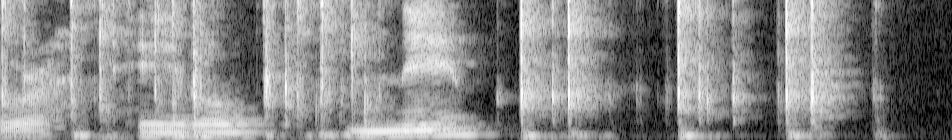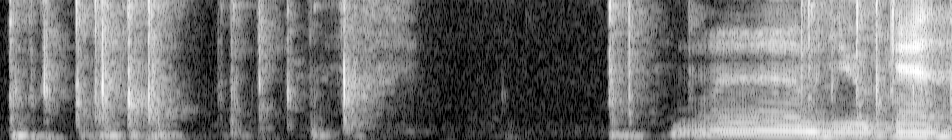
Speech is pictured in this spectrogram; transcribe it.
your table name. And you can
